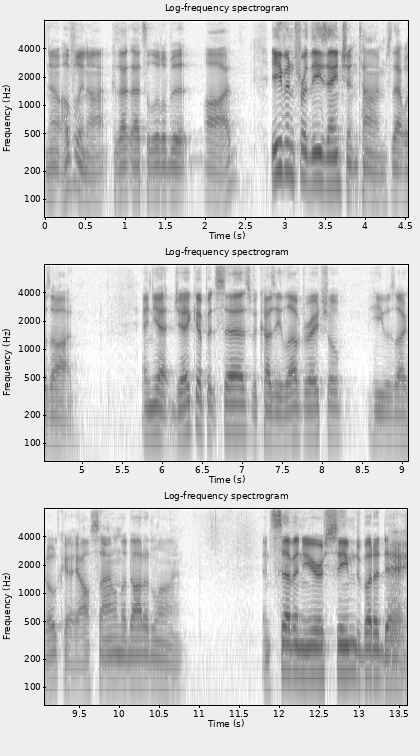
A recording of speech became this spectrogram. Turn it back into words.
No, hopefully not, because that, that's a little bit odd. Even for these ancient times, that was odd. And yet, Jacob, it says, because he loved Rachel, he was like, okay, I'll sign on the dotted line. And seven years seemed but a day,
